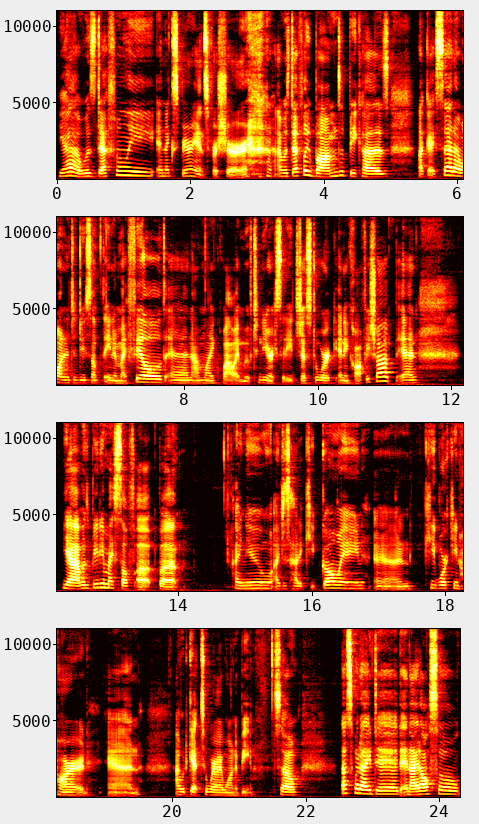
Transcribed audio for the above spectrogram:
yeah, it was definitely an experience for sure. I was definitely bummed because, like I said, I wanted to do something in my field, and I'm like, wow, I moved to New York City just to work in a coffee shop. And yeah, I was beating myself up, but I knew I just had to keep going and keep working hard, and I would get to where I want to be. So, that's what I did. And I also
